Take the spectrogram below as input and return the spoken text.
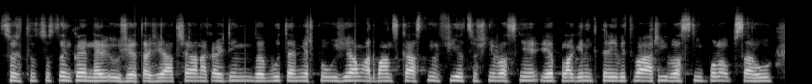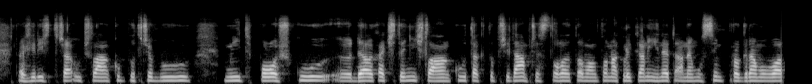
co, to, co ten klient nevyužije. Takže já třeba na každém webu téměř používám Advanced Custom Field, což mě vlastně je plugin, který vytváří vlastní pole obsahu. Takže když třeba u článku potřebuju mít položku eh, délka čtení článku, tak to přidám přes tohleto, mám to naklikaný hned a nemusím programovat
